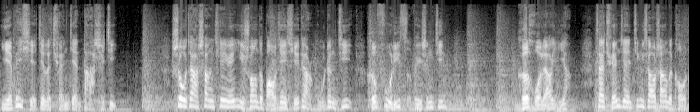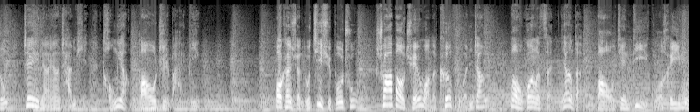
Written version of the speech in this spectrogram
也被写进了权健大事记，售价上千元一双的保健鞋垫、骨正机和负离子卫生巾，和火疗一样，在权健经销商的口中，这两样产品同样包治百病。报刊选读继续播出，刷爆全网的科普文章，曝光了怎样的保健帝国黑幕？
